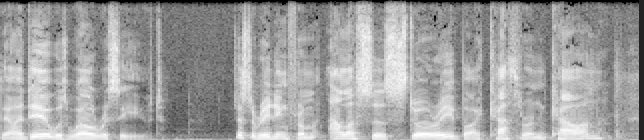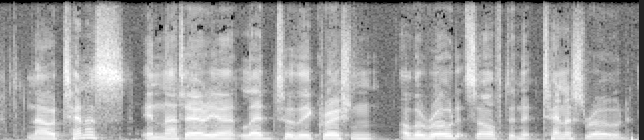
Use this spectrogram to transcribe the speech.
The idea was well received. Just a reading from Alice's story by Katherine Cowin. Now, tennis in that area led to the creation of a road itself, didn't it? Tennis Road.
